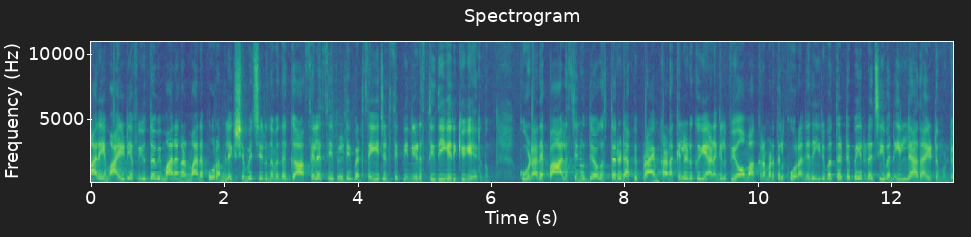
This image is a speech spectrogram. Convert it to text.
ആരെയും ഐ ഡി എഫ് യുദ്ധവിമാനങ്ങൾ മനഃപൂർവം ലക്ഷ്യം വെച്ചിരുന്നുവെന്ന് ഗാസയിലെ സിവിൽ ഡിഫൻസ് ഏജൻസി പിന്നീട് സ്ഥിരീകരിക്കുകയായിരുന്നു. കൂടാതെ പാലസ്തീൻ ഉദ്യോഗസ്ഥരുടെ അഭിപ്രായം കണക്കിലെടുക്കുകയാണെങ്കിൽ വ്യോമാക്രമണത്തിൽ കുറഞ്ഞത് ഇരുപത്തെട്ട് പേരുടെ ജീവൻ ഇല്ലാതായിട്ടുമുണ്ട്.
